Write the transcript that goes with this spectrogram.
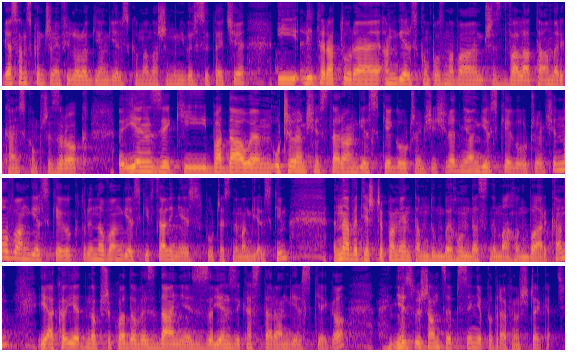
Ja sam skończyłem filologię angielską na naszym uniwersytecie i literaturę angielską poznawałem przez dwa lata, amerykańską przez rok. Języki badałem, uczyłem się staroangielskiego, uczyłem się średnioangielskiego, uczyłem się nowoangielskiego, który nowoangielski wcale nie jest współczesnym angielskim. Nawet jeszcze pamiętam Dumbe Hundas Nymachon Barkan jako jedno przykładowe zdanie z języka staroangielskiego. Niesłyszące psy nie potrafią szczekać.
